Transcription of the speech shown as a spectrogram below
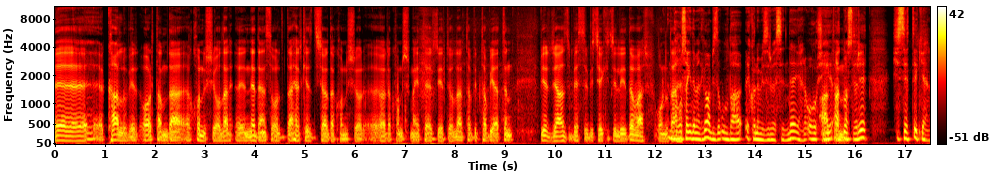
e, karlı bir ortamda konuşuyorlar. E, nedense orada herkes dışarıda konuşuyor. E, öyle konuşmayı tercih ediyorlar. Tabi tabiatın bir cazibesi, bir çekiciliği de var. Onu da Davos'a gidemedik ama biz de Uludağ ekonomi zirvesinde yani o şeyi atmosferi hissettik yani.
